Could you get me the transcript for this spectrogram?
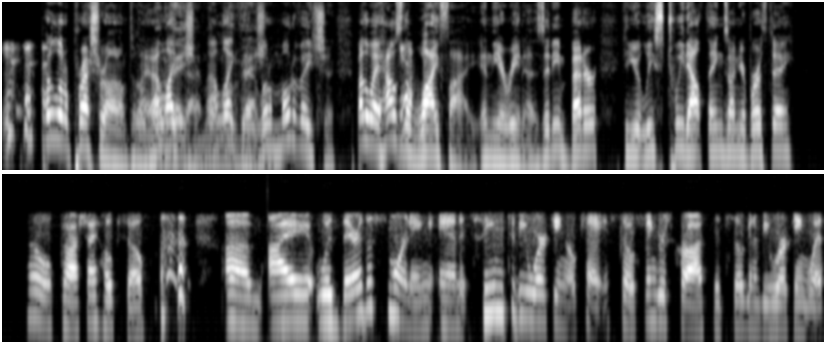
Put a little pressure on them tonight. I like that. I like motivation. that. A little motivation. By the way, how's yeah. the Wi-Fi in the arena? Is it even better? Can you at least tweet out things on your birthday? Oh gosh, I hope so. um, I was there this morning and it seemed to be working okay. So fingers crossed, it's still going to be working with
